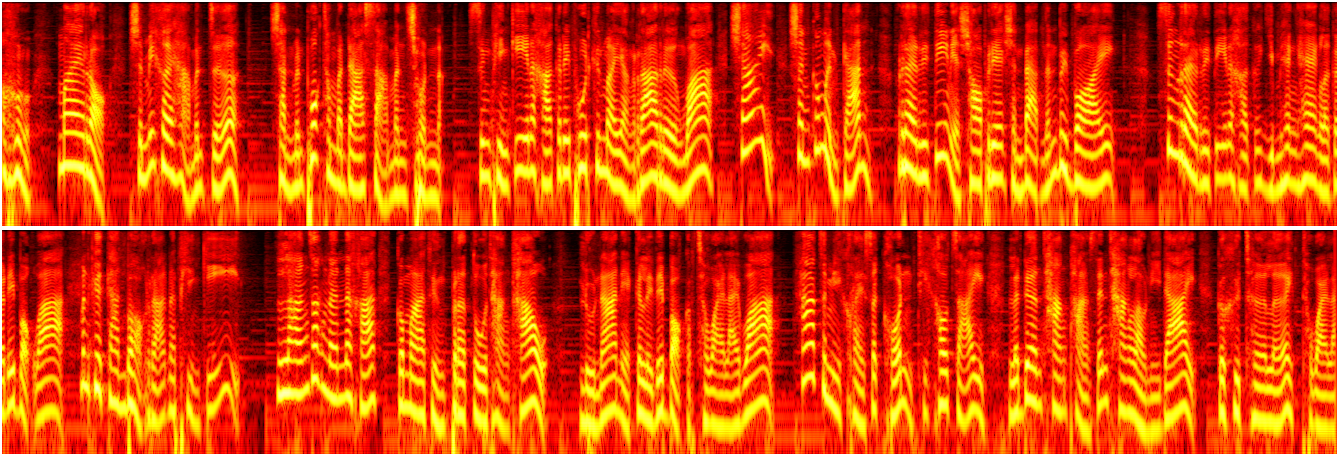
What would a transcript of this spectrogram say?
โอ้ไม่หรอก ฉันไม่เคยหามันเจอ ฉันมันพวกธรรมดาสามัญชนน่ะซึ่งพิงกี้นะคะก็ได้พูดขึ้นมาอย่างร่าเริงว่า ใช่ ฉันก็เหมือนกันแรริตี้เนี่ยชอบเรียกฉันแบบนั้นบ่อยๆ ซึ่งแรริตี้นะคะก็ยิ้มแห้งๆ แล้วก็ได้บอกว่ามันคือการบอกรักนะพิงกี้ หลังจากนั้นนะคะก็มาถึงประตูทางเข้า ลูน่าเนี่ยก็เลยได้บอกกับชวายไลว่า ถ้าจะมีใครสักคนที่เข้าใจ และเดินทางผ่านเส้นทางเหล่านี้ได้ ก็คือเธอเลยทวายไล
